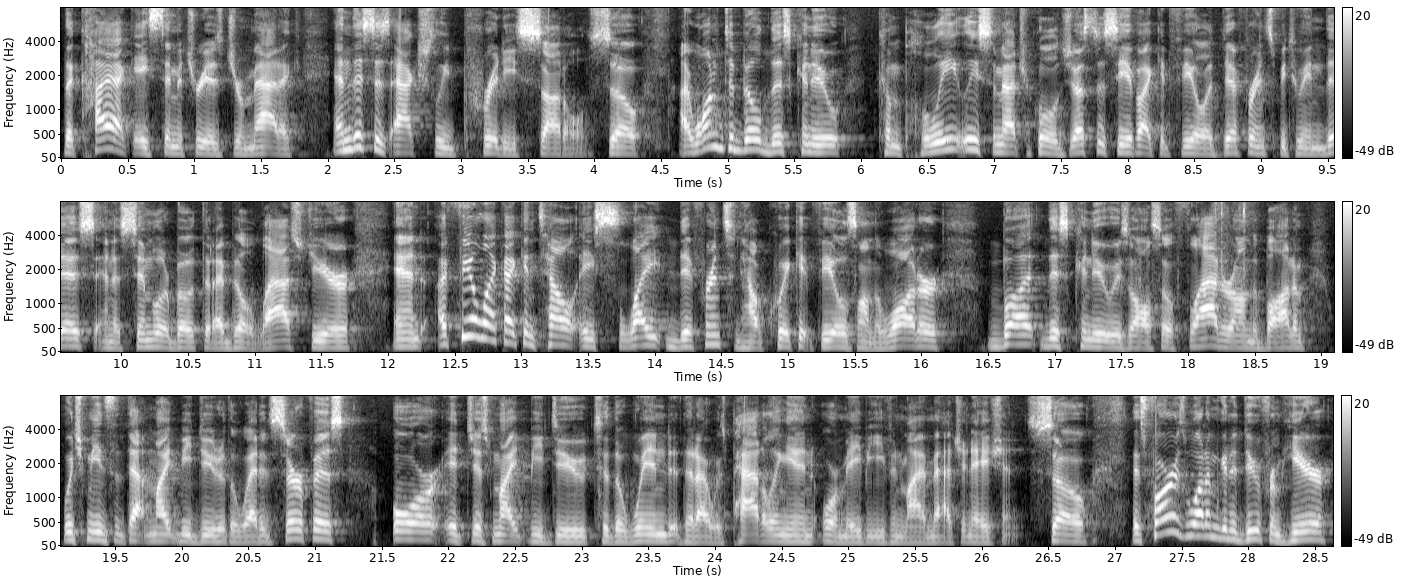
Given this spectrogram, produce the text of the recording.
the kayak asymmetry is dramatic and this is actually pretty subtle. So I wanted to build this canoe completely symmetrical just to see if I could feel a difference between this and a similar boat that I built last year. And I feel like I can tell a slight difference in how quick it feels on the water, but this canoe is also flatter on the bottom, which means that that might be due to the wetted surface or it just might be due to the wind that I was paddling in, or maybe even my imagination. So as far as what I'm gonna do from here,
